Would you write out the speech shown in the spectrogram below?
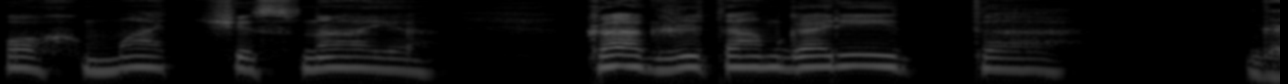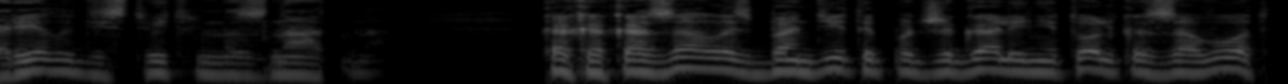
«Ох, мать честная, как же там горит-то!» Горело действительно знатно. Как оказалось, бандиты поджигали не только завод,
